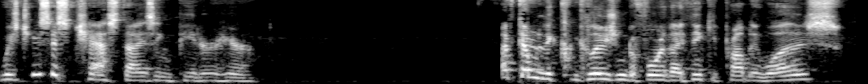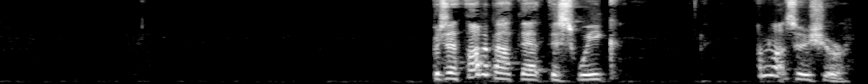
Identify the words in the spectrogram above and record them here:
Was Jesus chastising Peter here? I've come to the conclusion before that I think he probably was. But as I thought about that this week, I'm not so sure.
